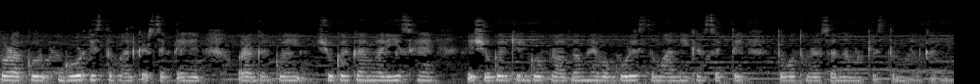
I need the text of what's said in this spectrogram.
थोड़ा गुड़ इस्तेमाल कर सकते हैं। और अगर कोई शुगर का मरीज़ है, या शुगर की उनको प्रॉब्लम है, वो गुड़ इस्तेमाल नहीं कर सकते तो वो थोड़ा सा नमक इस्तेमाल कर लें।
